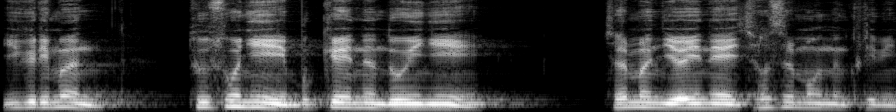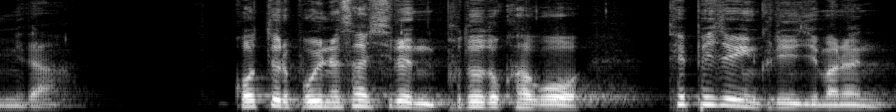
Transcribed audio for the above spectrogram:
이 그림은 두 손이 묶여 있는 노인이 젊은 여인의 젖을 먹는 그림입니다. 겉으로 보이는 사실은 부도덕하고 퇴폐적인 그림이지만은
